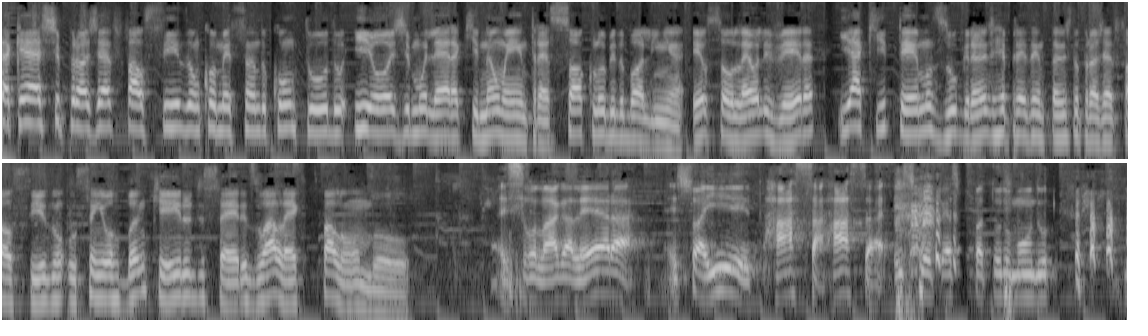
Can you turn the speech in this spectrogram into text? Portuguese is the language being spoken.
SACast, Projeto Fall Season começando com tudo e hoje mulher aqui não entra, é só Clube do Bolinha. Eu sou Léo Oliveira e aqui temos o grande representante do Projeto Fall Season, o senhor banqueiro de séries, o Alex Palombo. É isso, olá galera, isso aí, raça, raça, isso que eu peço pra todo mundo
